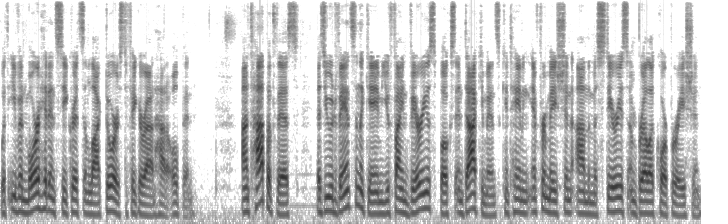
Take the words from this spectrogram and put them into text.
with even more hidden secrets and locked doors to figure out how to open. On top of this, as you advance in the game, you find various books and documents containing information on the mysterious Umbrella Corporation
